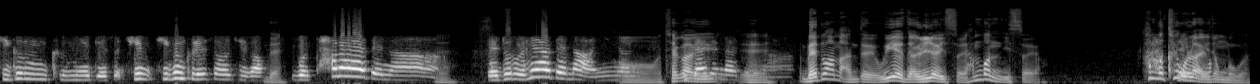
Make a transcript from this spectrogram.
지금 금액에서, 지금, 지금 그래서 제가 네. 이걸 팔아야 되나, 네. 매도를 해야 되나, 아니면, 어, 제가 기다려야 이- 예, 되나. 매도하면 안 돼요. 위에 열려 있어요. 한 번 있어요. 한번 아, 튀어 올라요, 이? 종목은.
